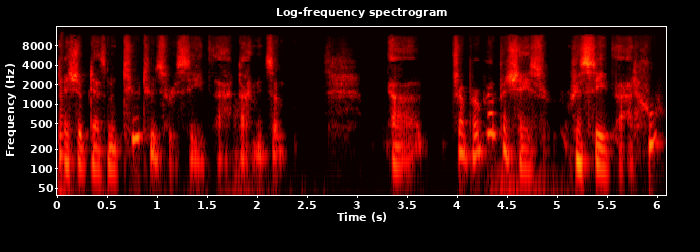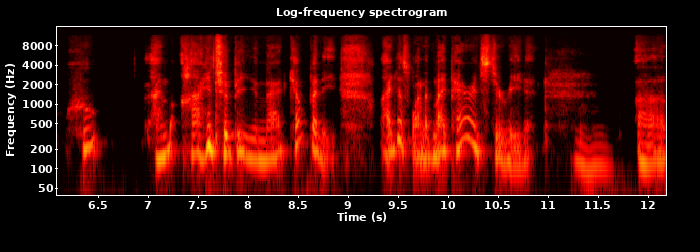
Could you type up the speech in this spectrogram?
Bishop Desmond Tutu's received that. I mean, so. Uh, Trungpa Rinpoche's received that. Who who am I to be in that company? I just wanted my parents to read it. Mm-hmm. Uh,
